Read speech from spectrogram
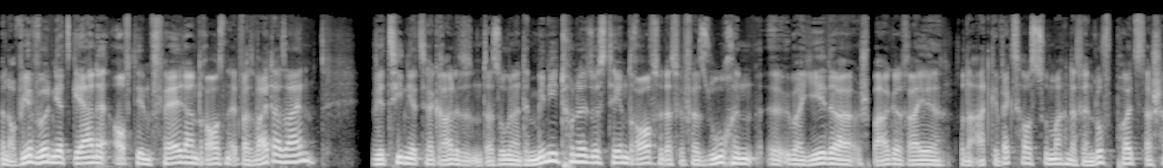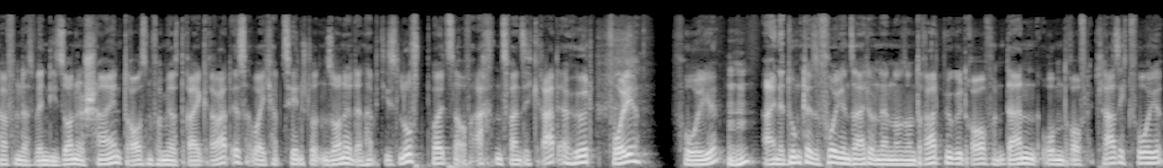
genau, wir würden jetzt gerne auf den Feldern draußen etwas weiter sein. Wir ziehen jetzt ja gerade das sogenannte Mini-Tunnelsystem drauf, sodass wir versuchen, äh, über jeder Spargelreihe so eine Art Gewächshaus zu machen, dass wir ein Luftpolster schaffen, dass wenn die Sonne scheint, draußen von mir aus drei Grad ist, aber ich habe zehn Stunden Sonne, dann habe ich dieses Luftpolster auf 28 Grad erhöht. Folie? Folie, mhm. eine dunkle Folienseite und dann noch so ein Drahtbügel drauf und dann oben drauf eine Klarsichtfolie.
